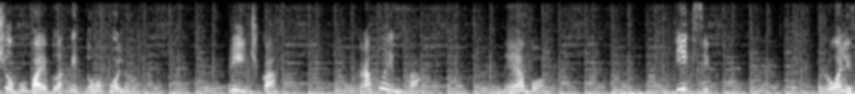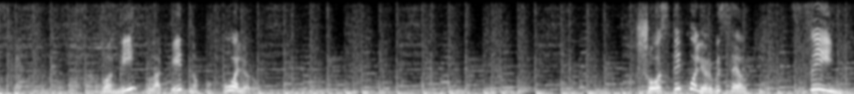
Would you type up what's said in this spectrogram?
Що буває блакитного кольору? Річка, краплинка, небо, фіксик, проліски. Вони блакитного кольору. Шостий колір веселки синій.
